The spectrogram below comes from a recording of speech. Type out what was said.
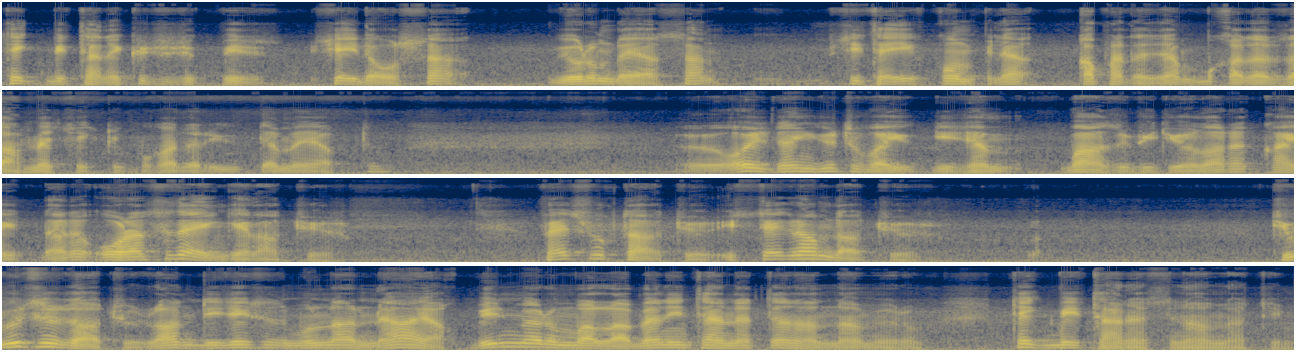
tek bir tane küçücük bir şey de olsa yorum da yazsan siteyi komple kapatacağım. Bu kadar zahmet çektik, bu kadar yükleme yaptım. Ee, O yüzden YouTube'a yükleyeceğim bazı videoları, kayıtları. Orası da engel atıyor. Facebook da atıyor, Instagram da atıyor. Twitter'da atıyor. Lan diyeceksiniz bunlar ne ayak? Bilmiyorum vallahi ben internetten anlamıyorum. Tek bir tanesini anlatayım.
